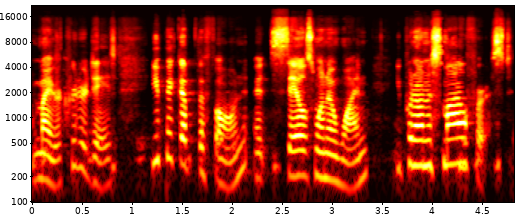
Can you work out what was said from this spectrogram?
my recruiter days. You pick up the phone at Sales 101. You put on a smile first.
